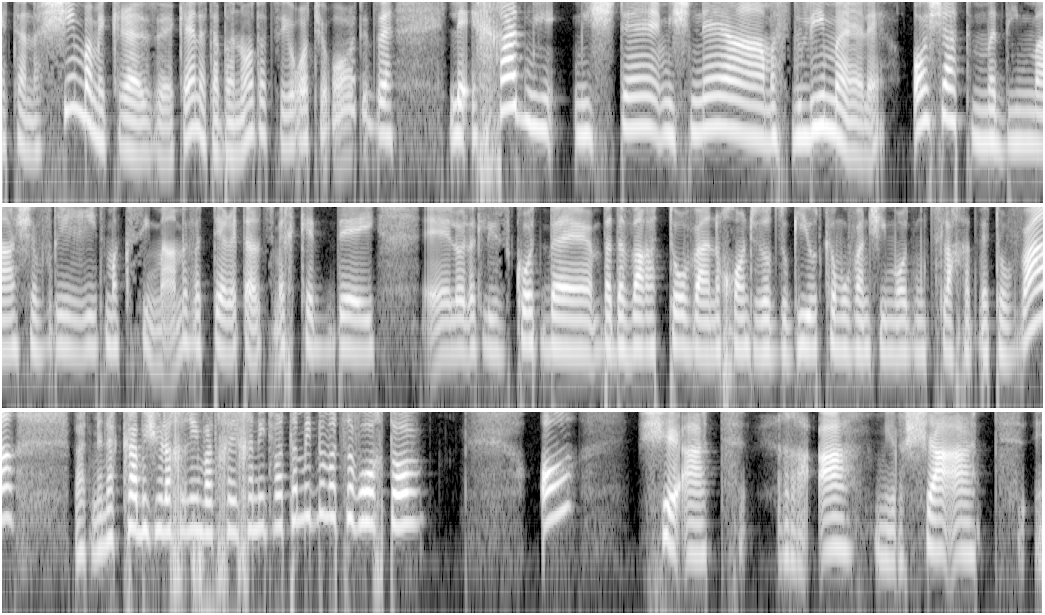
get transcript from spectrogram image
את הנשים במקרה הזה, כן? את הבנות הצעירות שרואות את זה, לאחד משתי, משני המסלולים האלה. או שאת מדהימה, שברירית, מקסימה, מוותרת על עצמך כדי, אה, לא יודעת, לזכות בדבר הטוב והנכון, שזאת זוגיות כמובן שהיא מאוד מוצלחת וטובה, ואת מנקה בשביל אחרים ואת חייכנית ואת תמיד במצב רוח טוב. או שאת רעה, מרשעת, אה,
